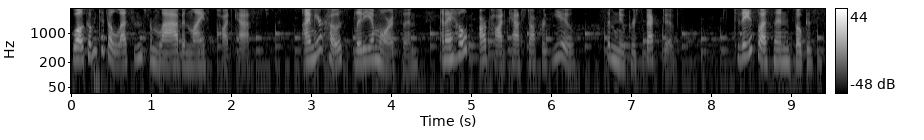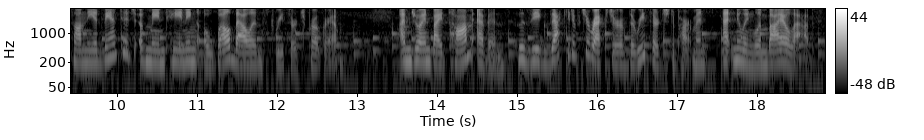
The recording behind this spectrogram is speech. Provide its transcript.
Welcome to the Lessons from Lab and Life podcast. I'm your host, Lydia Morrison, and I hope our podcast offers you some new perspective. Today's lesson focuses on the advantage of maintaining a well balanced research program. I'm joined by Tom Evans, who's the executive director of the research department at New England Biolabs.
